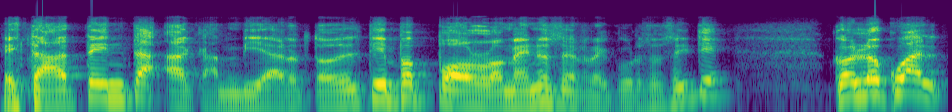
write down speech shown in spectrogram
está atenta a cambiar todo el tiempo, por lo menos en recursos IT. Con lo cual,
